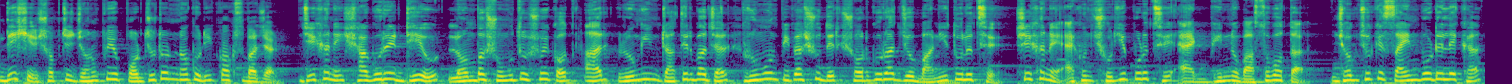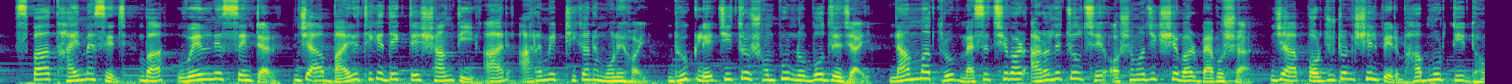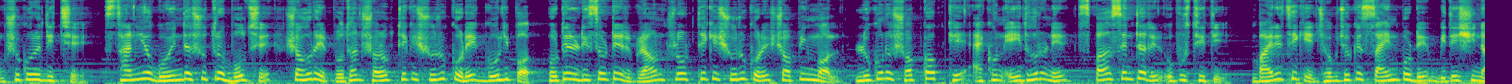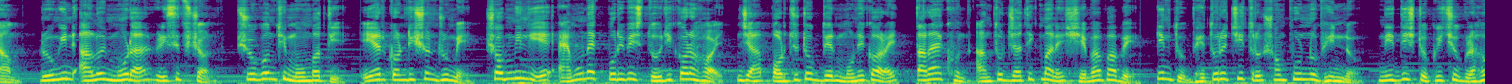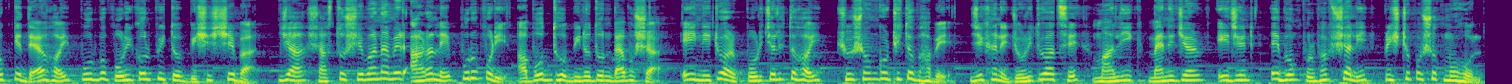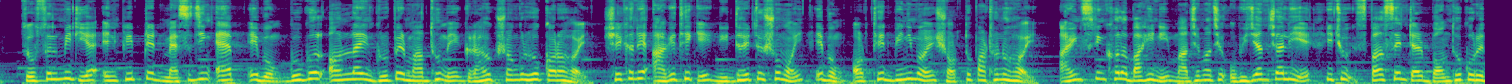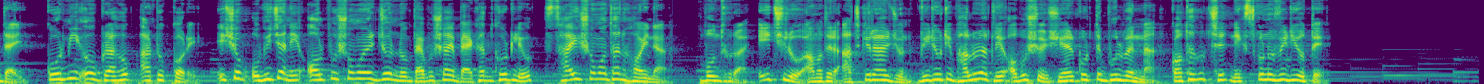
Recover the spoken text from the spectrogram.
দেশের সবচেয়ে জনপ্রিয় পর্যটন নগরী কক্সবাজার, যেখানে সাগরের ঢেউ, লম্বা সমুদ্র সৈকত আর রঙিন রাতের বাজার ভ্রমণ পিপাসুদের স্বর্গরাজ্য বানিয়ে তুলেছে। সেখানে এখন ছড়িয়ে পড়েছে এক ভিন্ন বাস্তবতা। ঝকঝকে সাইনবোর্ডে লেখা স্পা থাই ম্যাসেজ বা ওয়েলনেস সেন্টার, যা বাইরে থেকে দেখতে শান্তি আর আরামের ঠিকানা মনে হয়। ঢুকলে চিত্র সম্পূর্ণ বদলে যায়। নামমাত্র মেসেজ সেবার আড়ালে চলছে অসামাজিক সেবার ব্যবসা, যা পর্যটন শিল্পের ভাবমূর্তি ধ্বংস করে দিচ্ছে। স্থানীয় গোয়েন্দা সূত্র বলছে, শহরের প্রধান সড়ক থেকে শুরু করে গলিপথ, হোটেল রিসোর্টের গ্রাউন্ড ফ্লোর থেকে শুরু করে শপিং মল, লুকোনো সব কক্ষে এখন এই ধরনের স্পা সেন্টারের উপস্থিতি। বাইরে থেকে ঝকঝকে সাইনবোর্ডে বিদেশি নাম রঙিন আলোয় মোড়া রিসেপশন। সুগন্ধি মোমবাতি এয়ার কন্ডিশন রুমে সব মিলিয়ে এমন এক পরিবেশ তৈরি করা হয় যা পর্যটকদের মনে করায় তারা এখন আন্তর্জাতিক মানে সেবা পাবে। কিন্তু ভেতরের চিত্র সম্পূর্ণ ভিন্ন। নির্দিষ্ট কিছু গ্রাহককে দেওয়া হয় পূর্ব পরিকল্পিত বিশেষ সেবা, যা স্বাস্থ্যসেবা নামের আড়ালে পুরোপুরি আবদ্ধ বিনোদন ব্যবসা। এই নেটওয়ার্ক পরিচালিত হয় সুসংগঠিতভাবে, যেখানে জড়িত আছে মালিক, ম্যানেজার, এজেন্ট এবং প্রভাবশালী পৃষ্ঠপোষক মহল। Social media encrypted messaging app এবং গুগল অনলাইন গ্রুপের মাধ্যমে গ্রাহক সংগ্রহ করা হয়। সেখানে আগে থেকে নির্ধারিত সময় এবং অর্থের বিনিময়ে শর্ত পাঠানো হয়। আইন শৃঙ্খলা বাহিনী মাঝে মাঝে অভিযান চালিয়ে কিছু স্পা সেন্টার বন্ধ করে দেয়। কর্মী ও গ্রাহক আটক করে। এসব অভিযানে অল্প সময়ের জন্য ব্যবসায় ব্যাঘাত ঘটলেও স্থায়ী সমাধান হয় না। বন্ধুরা, এই ছিল আমাদের আজকের আয়োজন। ভিডিওটি ভালো লাগলে অবশ্যই শেয়ার করতে ভুলবেন না। কথা হচ্ছে নেক্সট কোনো ভিডিওতে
